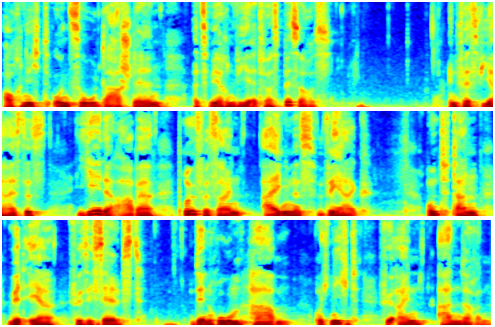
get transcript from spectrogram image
auch nicht uns so darstellen, als wären wir etwas Besseres. In Vers 4 heißt es, jeder aber prüfe sein eigenes Werk, und dann wird er für sich selbst den Ruhm haben und nicht für einen anderen.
